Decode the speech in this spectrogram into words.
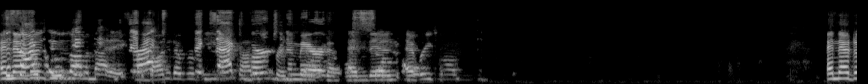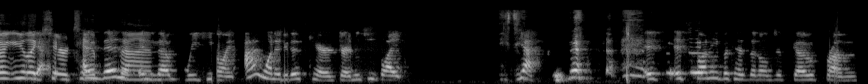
And The now, fact It was automatic. exact- I bonded over the exact version of Merida was And so then cool. every time and now don't you like Yeah. share tips and then on? it ends up we keep going, I want to do this character. And then she's like, Yeah. it's it's funny because it'll just go from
